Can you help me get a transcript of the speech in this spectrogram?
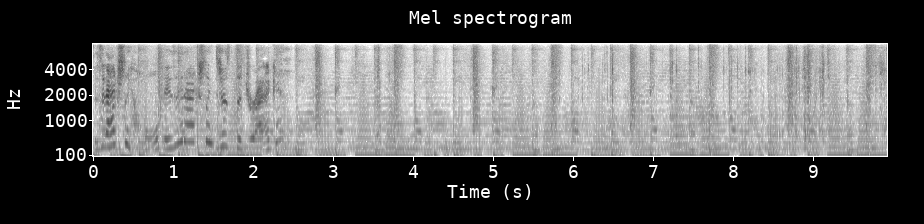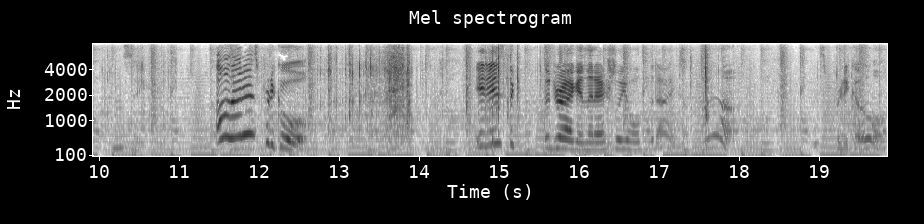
Does it actually hold? Is it actually just the dragon? Let's see. Oh, that is pretty cool. It is the, the dragon that actually holds the dice. Oh, that's pretty cool.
